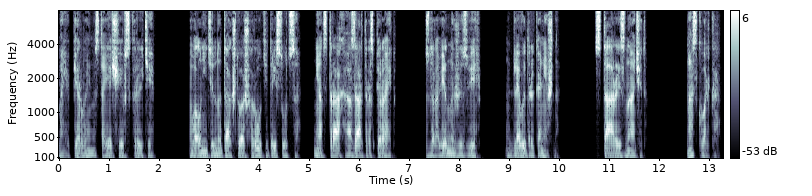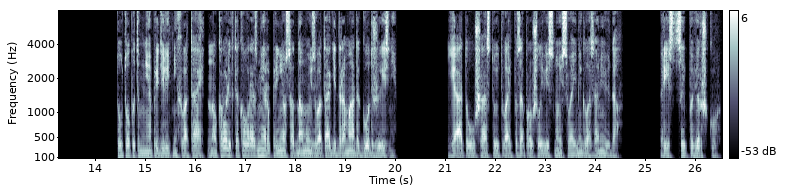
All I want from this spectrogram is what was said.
Мое первое настоящее вскрытие. Волнительно так, что аж руки трясутся. Не от страха, азарт распирает. Здоровенный же зверь. Для выдры, конечно. Старый, значит. Насколько? Тут опыта мне определить не хватает, но кролик такого размера принес одному из ватаги драмада год жизни. Я ту ушастую тварь позапрошлой весной своими глазами видал. Резцы по вершку.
